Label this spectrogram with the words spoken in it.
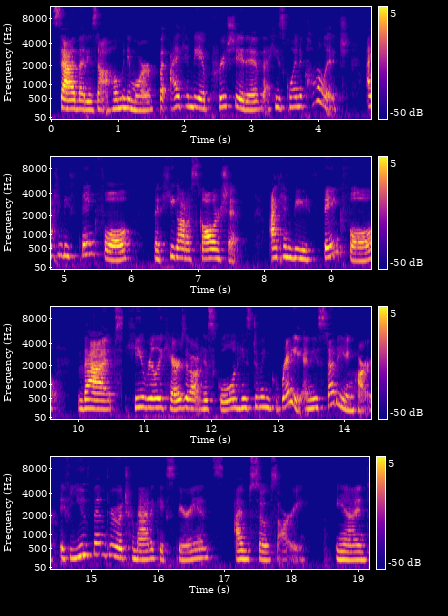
sad that he's not home anymore, but I can be appreciative that he's going to college. I can be thankful that he got a scholarship. I can be thankful that he really cares about his school and he's doing great and he's studying hard. If you've been through a traumatic experience, I'm so sorry. And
